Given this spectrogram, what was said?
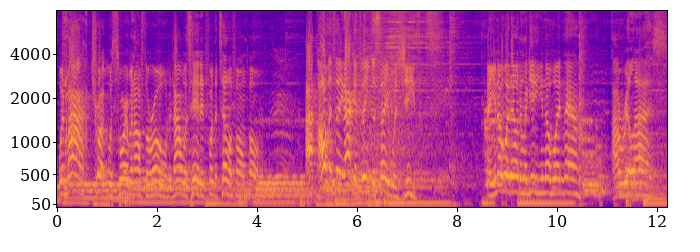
when my truck was swerving off the road and I was headed for the telephone pole, I, only thing I could think to say was Jesus. And you know what, Elder McGee? You know what now? I realize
